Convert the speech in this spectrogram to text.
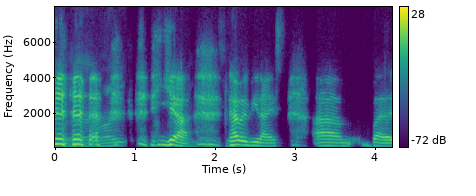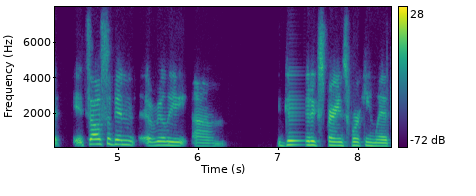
right? yeah that would be nice. Um, but it's also been a really um, good experience working with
